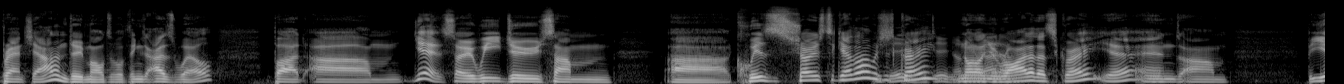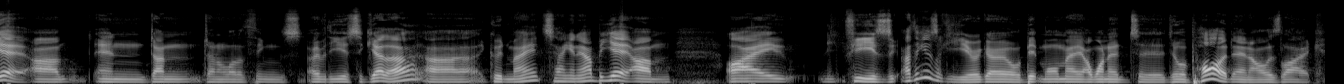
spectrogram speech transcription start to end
branch out and do multiple things as well. But um, yeah, so we do some uh, quiz shows together, which We is do, great. Not, Not on your your rider, that's great. Yeah, and um, but yeah, um, and done done a lot of things over the years together. Uh, good mates, hanging out. But yeah, um, I a few years, I think it was like a year ago or a bit more, maybe. I wanted to do a pod, and I was like,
